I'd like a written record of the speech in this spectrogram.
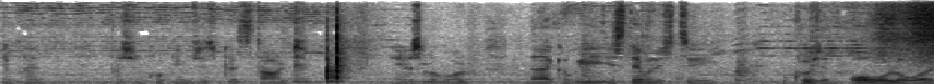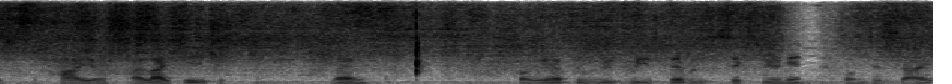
implant impression coping, which is good start. Here's lower. Then I can re-establish the occlusion. All lowers higher. I like the length, but we have to re-establish six unit from this side.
